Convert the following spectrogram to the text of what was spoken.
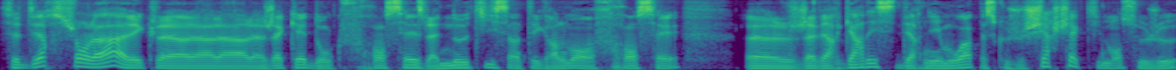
Cette version-là, avec la, la- la- la jaquette donc française, la notice intégralement en français, euh, j'avais regardé ces derniers mois parce que je cherchais activement ce jeu.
